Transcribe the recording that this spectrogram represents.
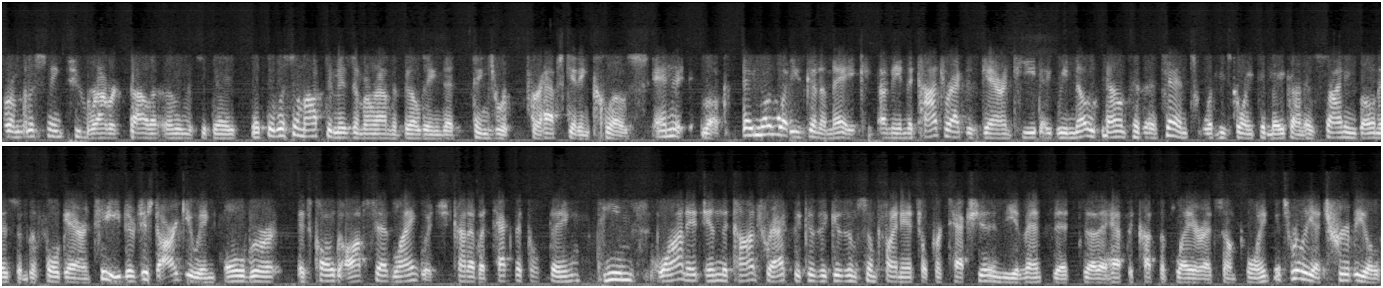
from listening to Robert Saleh earlier today that there was some optimism around the building that things were perhaps getting close. And look, they know what he's going to make. I mean, the contract is guaranteed. We know down to the cent what he's going to make on his signing bonus and the full guarantee. They're just arguing over It's called offset language, kind of a technical thing. Teams want it in the contract because it gives them some financial protection in the event that uh, they have to cut the player at some point. It's really a trivial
